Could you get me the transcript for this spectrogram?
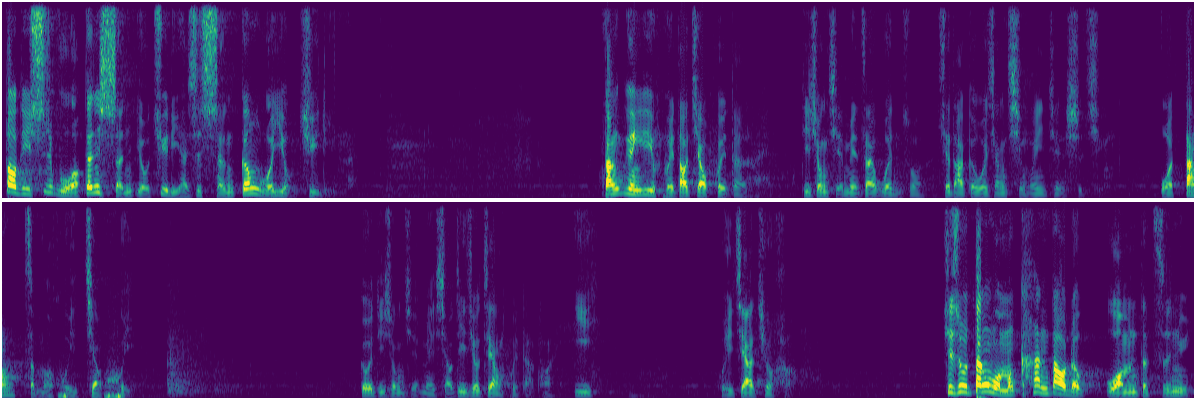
到底是我跟神有距离，还是神跟我有距离呢？当愿意回到教会的弟兄姐妹在问说：“谢大哥，我想请问一件事情，我当怎么回教会？”各位弟兄姐妹，小弟就这样回答他：一，回家就好。其实，当我们看到了我们的子女，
